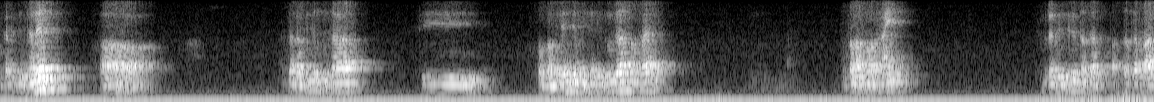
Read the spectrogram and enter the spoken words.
Maka dalil uh, zakat fitri bisa di pembagiannya bisa ditunda sampai setelah sholat Aid. Kemudian di sini terdapat, terdapat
